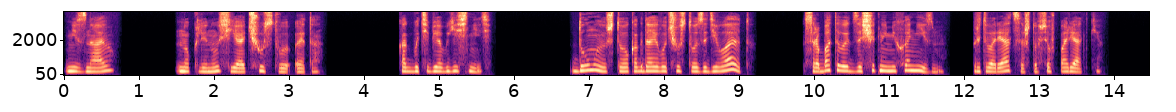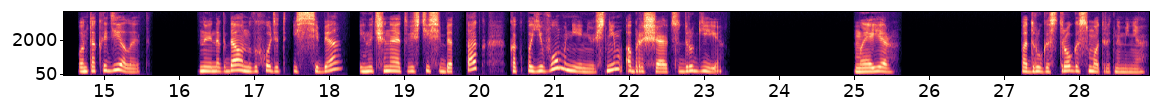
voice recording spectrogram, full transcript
«Не знаю, но, клянусь, я чувствую это. Как бы тебе объяснить? Думаю, что когда его чувства задевают, срабатывает защитный механизм, притворяться, что все в порядке. Он так и делает. Но иногда он выходит из себя и начинает вести себя так, как, по его мнению, с ним обращаются другие. «Мэйер». Подруга строго смотрит на меня.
